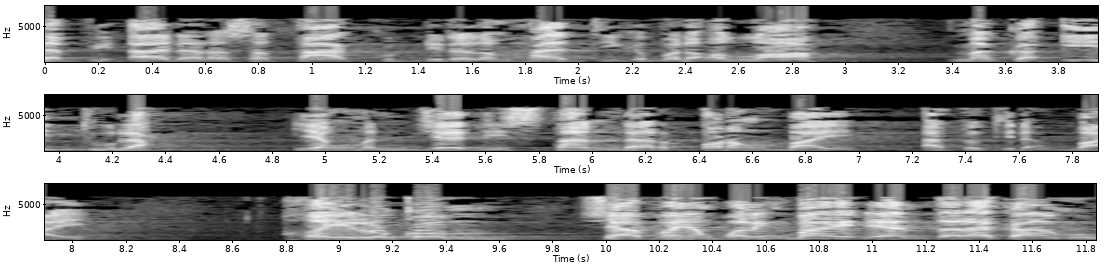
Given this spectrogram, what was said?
tapi ada rasa takut di dalam hati kepada Allah maka itulah yang menjadi standar orang baik atau tidak baik. Khairukum siapa yang paling baik di antara kamu?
